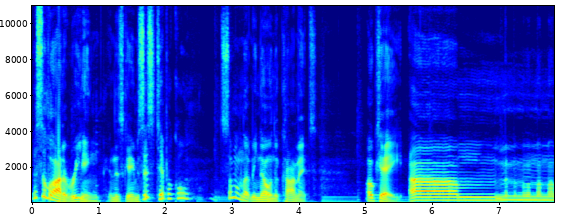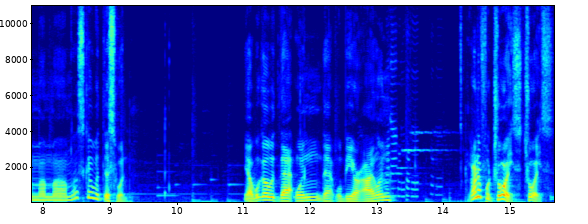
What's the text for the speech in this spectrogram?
There's a lot of reading in this game. Is this typical? Someone let me know in the comments. Okay, um, mm, mm, mm, let's go with this one. Yeah, we'll go with that one. That will be our island. Wonderful choice, choice.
